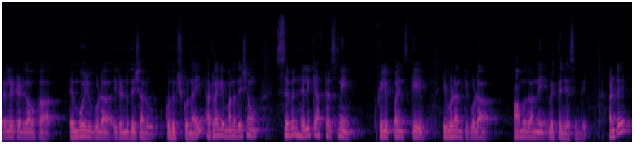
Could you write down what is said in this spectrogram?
రిలేటెడ్గా ఒక ఎంబోయు కూడా ఈ రెండు దేశాలు కుదుర్చుకున్నాయి. అట్లాగే మన దేశం సెవెన్ హెలికాప్టర్స్ని ఫిలిప్పైన్స్కి ఇవ్వడానికి కూడా ఆమోదాన్ని వ్యక్తం చేసింది. అంటే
